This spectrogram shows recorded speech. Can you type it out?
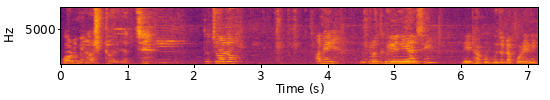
গরমে নষ্ট হয়ে যাচ্ছে। তো চলো, আমি এগুলো ধুয়ে নিয়ে আসি। নিয়ে ঠাকুর পুজোটা করে নিই।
